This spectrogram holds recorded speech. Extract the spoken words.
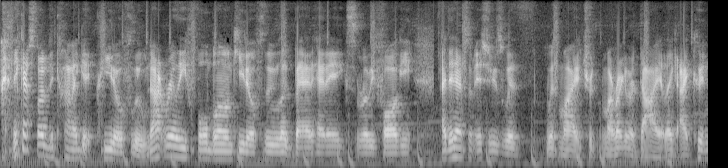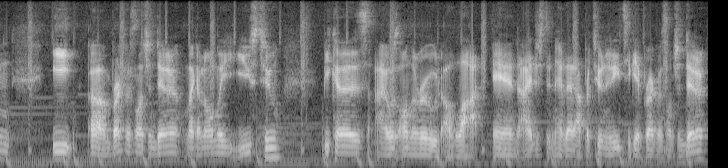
I think I started to kind of get keto flu. Not really full blown keto flu, like bad headaches, really foggy. I did have some issues with with my my regular diet. Like I couldn't eat um, breakfast, lunch, and dinner like I normally used to because I was on the road a lot and I just didn't have that opportunity to get breakfast, lunch, and dinner.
